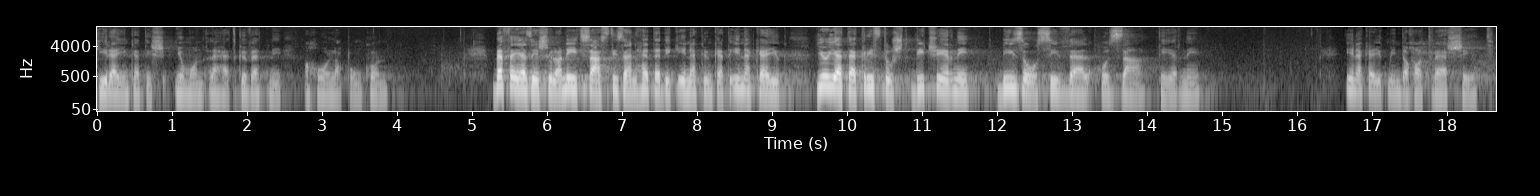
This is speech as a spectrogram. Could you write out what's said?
híreinket is nyomon lehet követni a honlapunkon. Befejezésül a 417. énekünket énekeljük, jöjjetek Krisztust dicsérni, bízó szívvel hozzá térni. Énekeljük mind a hat versét.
